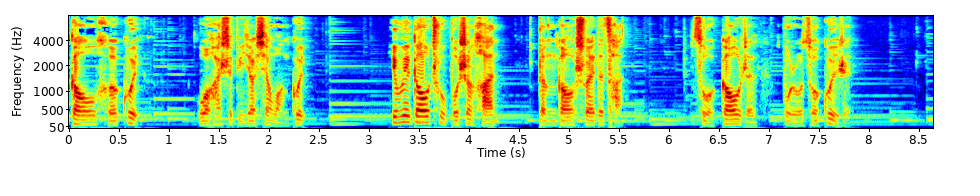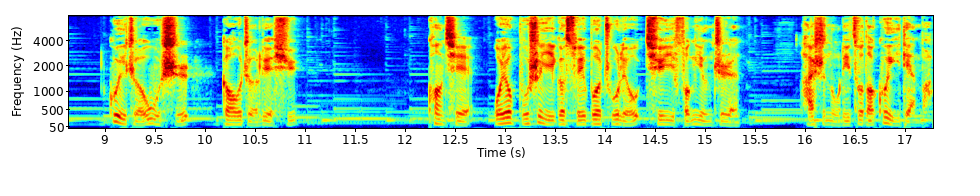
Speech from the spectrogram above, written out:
高和贵，我还是比较向往贵，因为高处不胜寒，登高摔得惨。做高人不如做贵人。贵者务实，高者略虚。况且我又不是一个随波逐流、曲意逢迎之人，还是努力做到贵一点吧。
